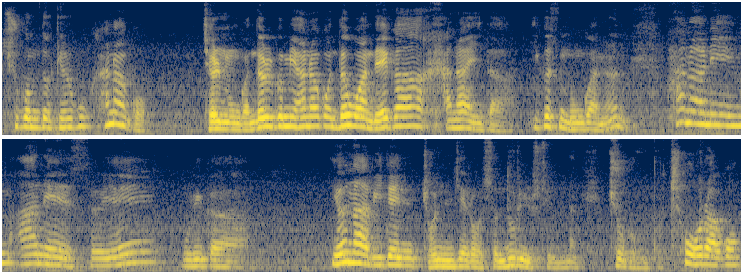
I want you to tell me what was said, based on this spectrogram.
죽음도 결국 하나고 젊음과 늙음이 하나고 너와 내가 하나이다. 이것은 뭔가 하면 하나님 안에서의 우리가 연합이 된 존재로서 누릴 수 있는 죽음도 초월하고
